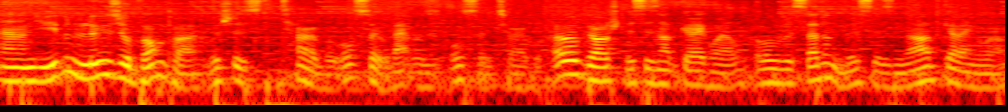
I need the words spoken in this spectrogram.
and you even lose your bomb part, which is terrible. Also, that was also terrible. Oh gosh, this is not going well. All of a sudden, this is not going well.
